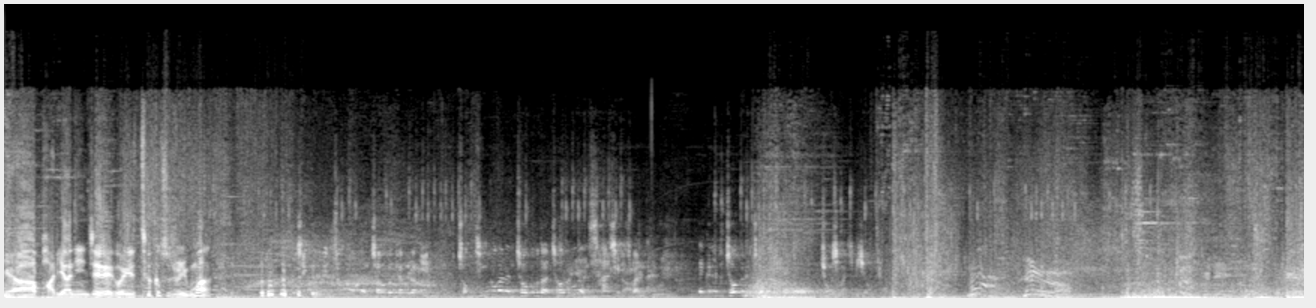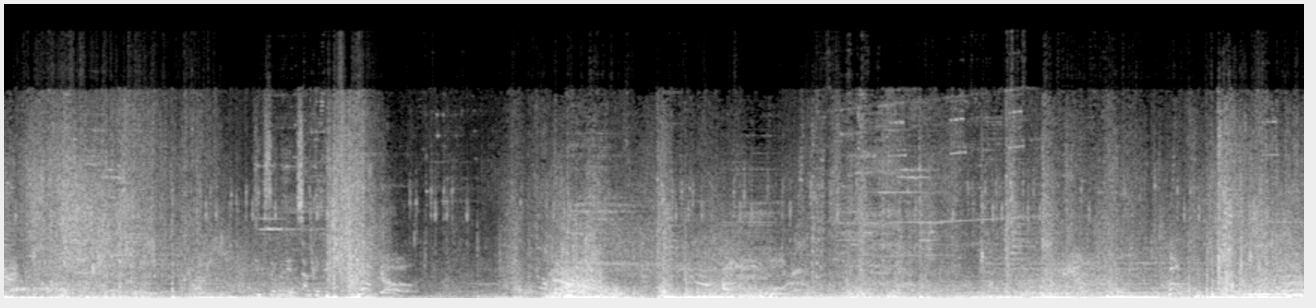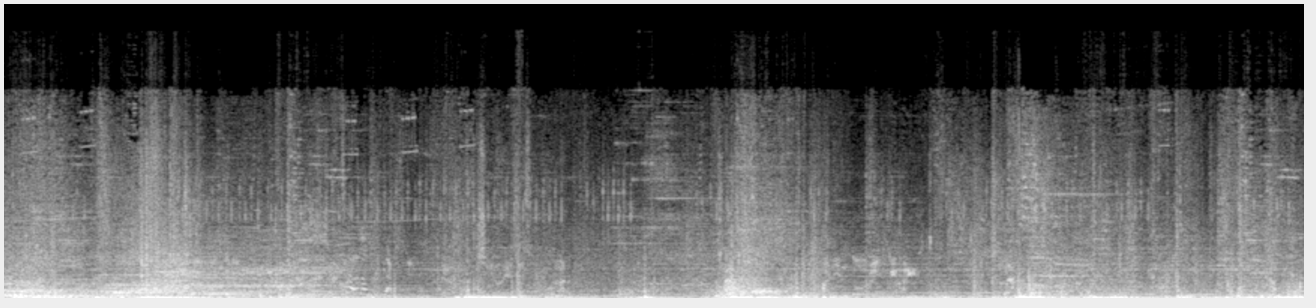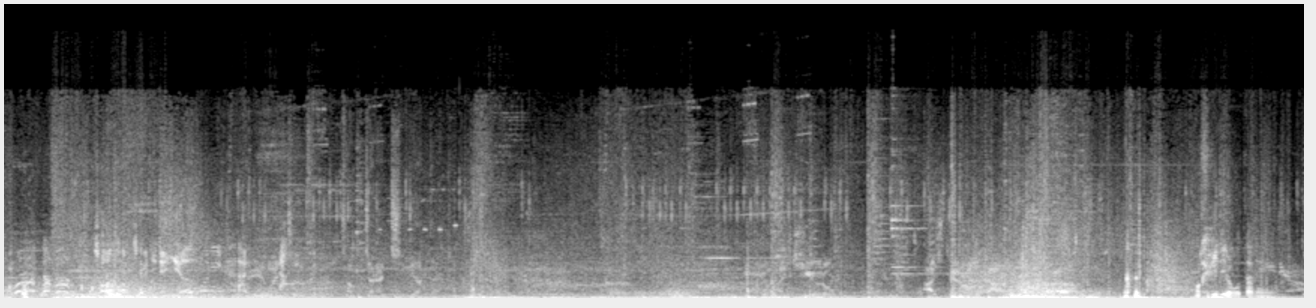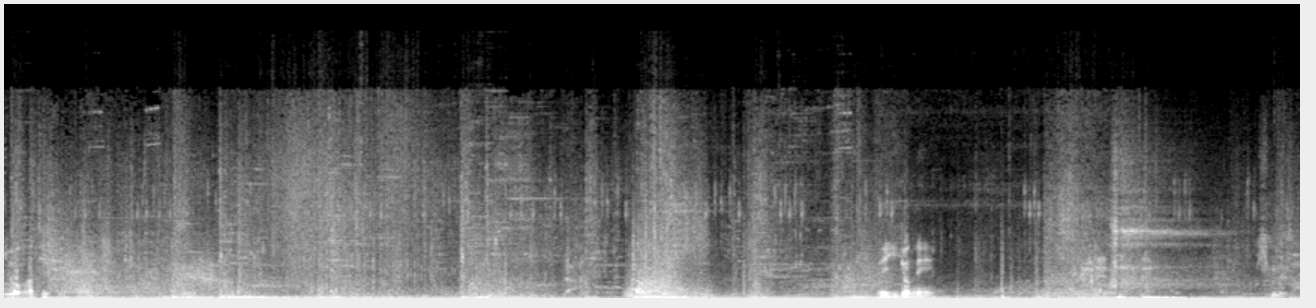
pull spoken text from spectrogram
이야 바리안이 이제 거의 특급 수준이구만 지금 왼쪽으로 오는 저그 병력이 적팀으로 가는 저그보다 적은 건 사실이지만 네, 그래도 저그는 저그 특성을 선택하십시오. 비비디를 못하네. 힐러가 같이 있으니까. 에이, 이겼네. 힘들다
